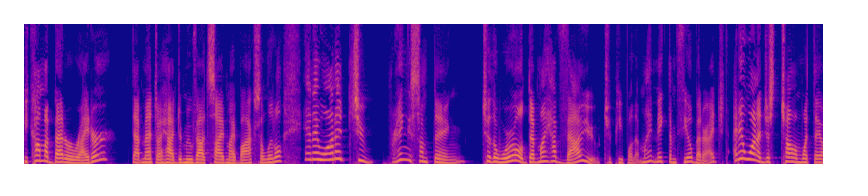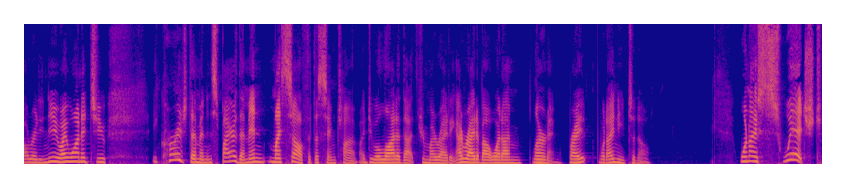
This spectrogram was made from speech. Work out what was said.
become a better writer. That meant I had to move outside my box a little. And I wanted to bring something to the world that might have value to people, that might make them feel better. I, I didn't want to just tell them what they already knew. I wanted to encourage them and inspire them and myself at the same time. I do a lot of that through my writing. I write about what I'm learning, right? What I need to know. When I switched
